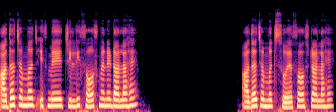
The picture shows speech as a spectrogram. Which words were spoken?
आधा चम्मच इसमें चिल्ली सॉस मैंने डाला है। आधा चम्मच सोया सॉस डाला है।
